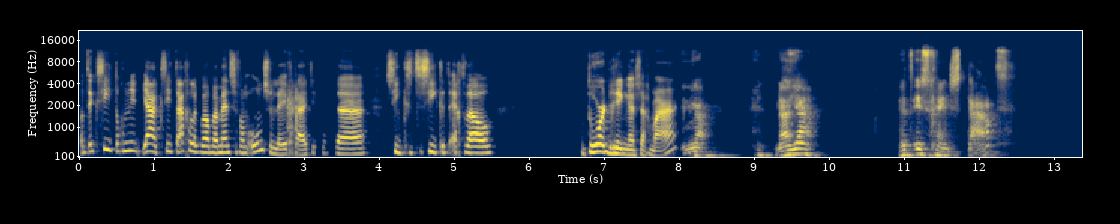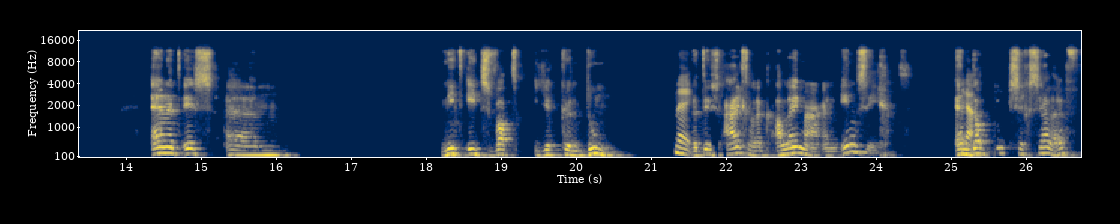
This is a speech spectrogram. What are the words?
Want ik zie het toch niet. Ja, ik zie het eigenlijk wel bij mensen van onze leeftijd. Uh, zie, ik, zie ik het echt wel doordringen, zeg maar. Ja. Nou ja, het is geen staat. En het is ehm, niet iets wat je kunt doen. Nee. Het is eigenlijk alleen maar een inzicht. En dat doet zichzelf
